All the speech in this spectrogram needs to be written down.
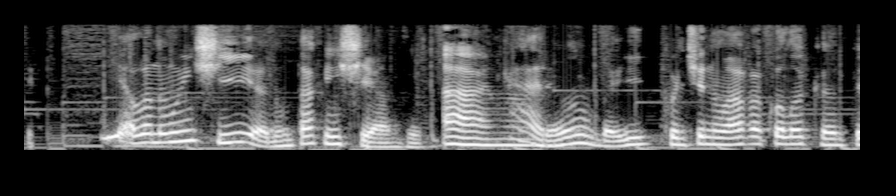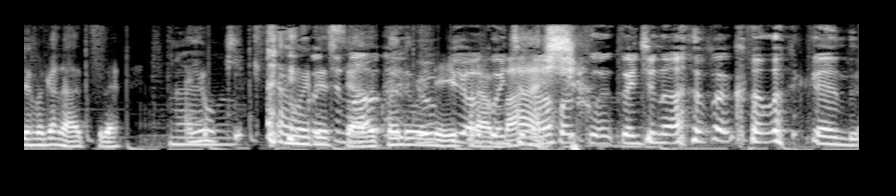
e ela não enchia, não tava enchendo. Ai. Caramba, e continuava colocando permanganato, né? Ai, Aí o que que tá acontecendo? Continuava- Quando eu olhei pior, pra continuava baixo... co- Continuava colocando.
